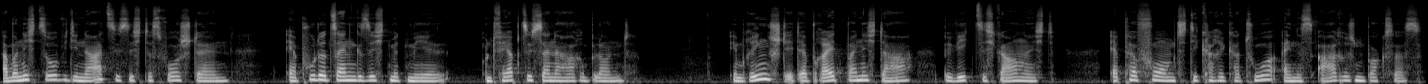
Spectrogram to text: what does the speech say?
Aber nicht so, wie die Nazis sich das vorstellen. Er pudert sein Gesicht mit Mehl und färbt sich seine Haare blond. Im Ring steht er breitbeinig da, bewegt sich gar nicht. Er performt die Karikatur eines arischen Boxers.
